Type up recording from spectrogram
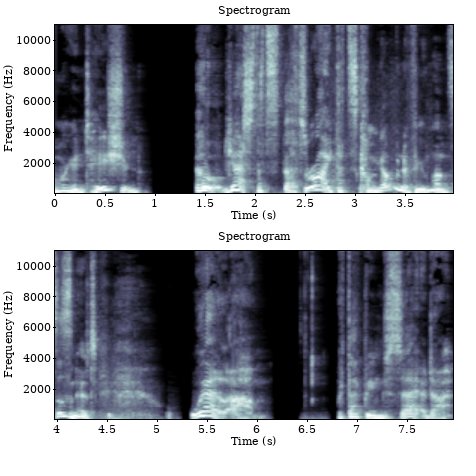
Orientation? Oh, yes, that's that's right. That's coming up in a few months, isn't it? Well, um, with that being said, uh,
